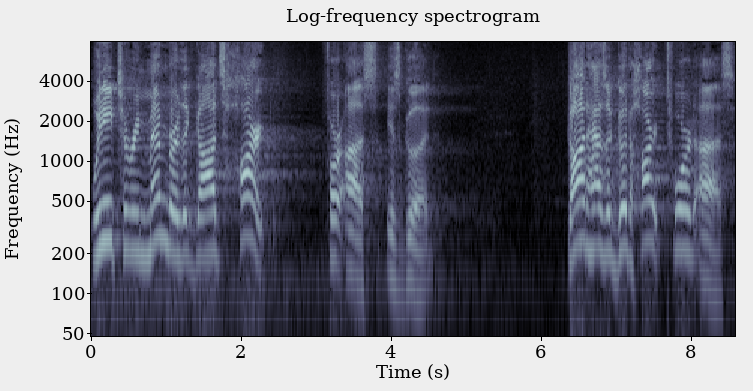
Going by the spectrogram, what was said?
we need to remember that God's heart for us is good. God has a good heart toward us.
